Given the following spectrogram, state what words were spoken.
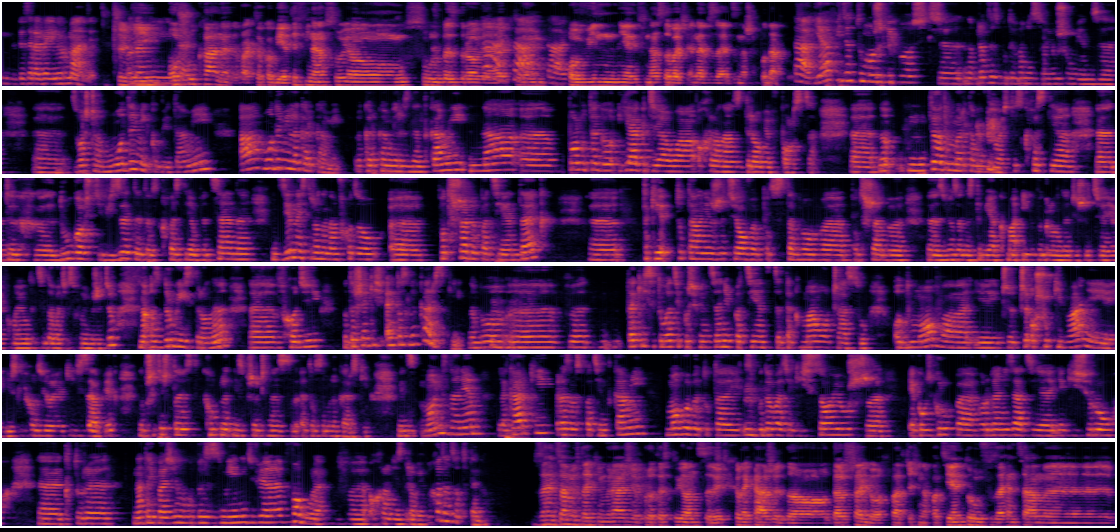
gdyby, zarabiali normalnie. Czyli mi- oszukane de facto kobiety finansują służbę zdrowia, Tak, którą tak, tak. powinien finansować NFZ z naszych podatków. Tak, Ja widzę tu możliwość e, naprawdę zbudowania sojuszu między e, zwłaszcza młodymi kobietami, a młodymi lekarkami, lekarkami rezydentkami na e, polu tego, jak działa ochrona zdrowia w Polsce. E, no, m, ty o tym, Marta, mówiłaś. To jest kwestia e, tych długości wizyty, to jest kwestia wyceny. Z jednej strony nam wchodzą potrzeby pacjentek, takie totalnie życiowe, podstawowe potrzeby e, związane z tym, jak ma ich wyglądać życie, jak mają decydować o swoim życiu. No a z drugiej strony e, wchodzi no też jakiś etos lekarski, no bo Mhm. e, w takiej sytuacji poświęcenie pacjentce tak mało czasu, odmowa jej, czy, czy oszukiwanie jej, jeśli chodzi o jakiś zabieg, no przecież to jest kompletnie sprzeczne z etosem lekarskim. Więc moim zdaniem lekarki razem z pacjentkami mogłyby tutaj Mhm. zbudować jakiś sojusz, e, jakąś grupę, organizację, jakiś ruch, e, który na tej bazie mógłby zmienić wiele w ogóle w ochronie zdrowia, wychodząc od tego. Zachęcamy w takim razie protestujących lekarzy do dalszego otwarcia się na pacjentów. Zachęcamy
